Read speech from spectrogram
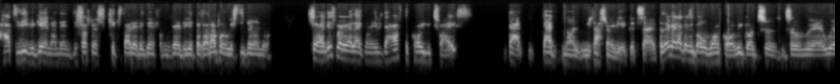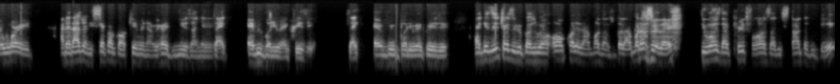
had to leave again. And then the suspense kick started again from the very beginning because at that point we still don't know so at this point, we're like, I mean, if they have to call you twice, that that not that's not really a good sign. Because every other person got one call, we got two, so we're we're worried. And then that's when the second call came in, and we heard the news, and it's like everybody went crazy. Like everybody went crazy. Like it's interesting because we we're all calling our mothers, but our mothers were like the ones that prayed for us at the start of the day.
